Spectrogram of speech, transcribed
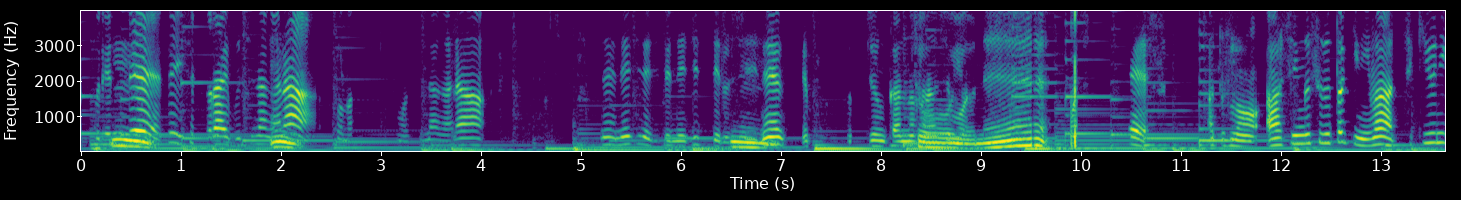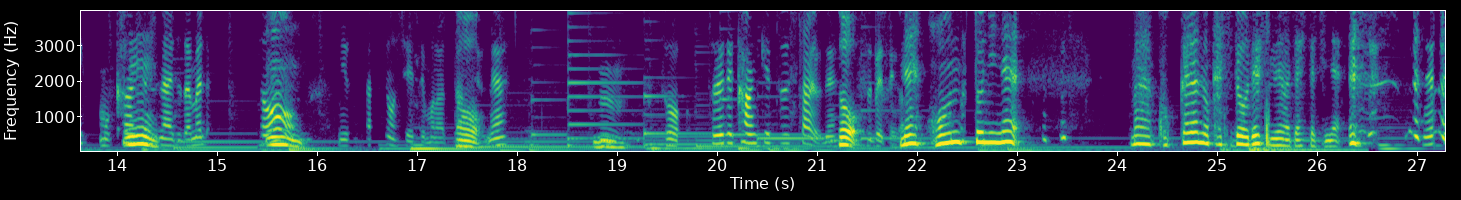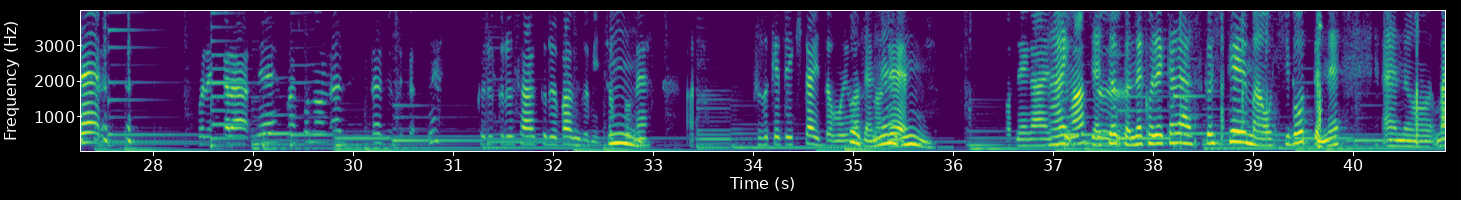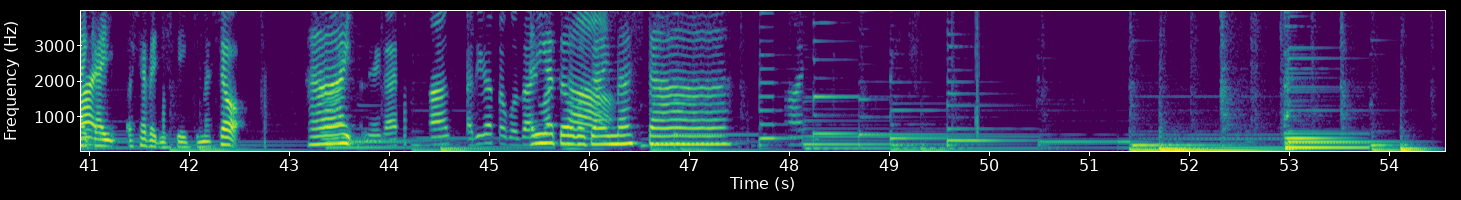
てくれて、うんで一緒にドライブしながら、そのもしながら、ね、ねじねじってねじってるしね、やっぱ循環の話もそうよね。してあとそのアーシングする時には地球にも感謝しないとダメだうん。教えてもらったんだよね。ううんん、そうそれで完結したよねそうすべてが。ね、本当にね。まあ、こっからの活動ですね、私たちね。ね、これからね、まあ、このラジラジオというかね、くるくるサークル番組ちょっとね、あ続けていきたいと思いますので、ね。うん。お願いします。はい。じゃあちょっとね、これから少しテーマを絞ってね、あの、毎回おしゃべりしていきましょう。ははい、い。お願いします。ありがとうござあいました。りがとうございました。はい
